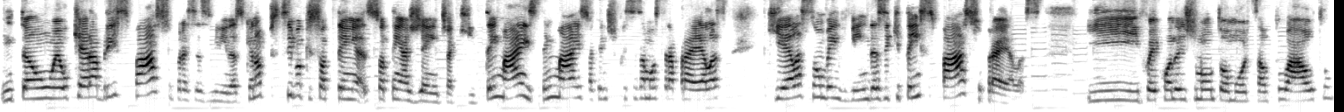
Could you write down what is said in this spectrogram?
Então eu quero abrir espaço para essas meninas, porque não é possível que só tenha só tenha gente aqui. Tem mais, tem mais, só que a gente precisa mostrar para elas que elas são bem-vindas e que tem espaço para elas. E foi quando a gente montou o Morto Salto Alto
